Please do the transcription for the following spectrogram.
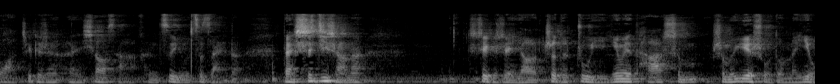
哇，这个人很潇洒、很自由自在的，但实际上呢，这个人要值得注意，因为他什么什么约束都没有，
